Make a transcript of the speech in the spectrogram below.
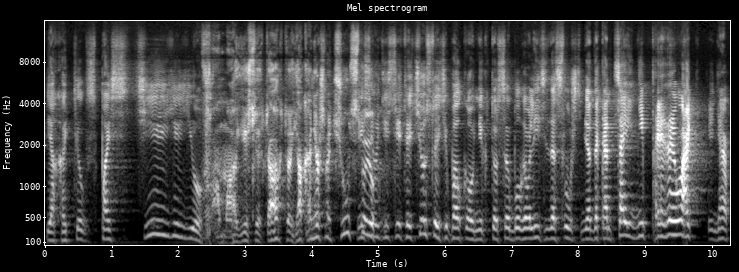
Я хотел спасти ее. Фома, если так, то я, конечно, чувствую... Если вы действительно чувствуете, полковник, то соблаговолите дослушать меня до конца и не прерывать меня.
